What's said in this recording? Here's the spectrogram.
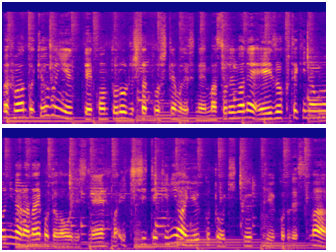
まあ、不安と恐怖によってコントロールしたとしてもですね、まあ、それがね永続的なものにならないことが多いですね、まあ、一時的には言うことを聞くっていうことです。まあ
